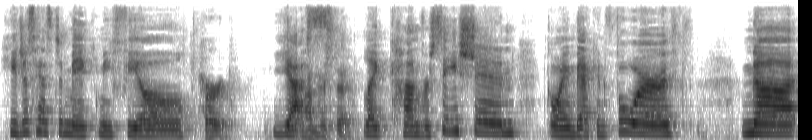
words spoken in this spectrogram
He just has to make me feel Heard. yes. Understood. Like conversation, going back and forth, not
